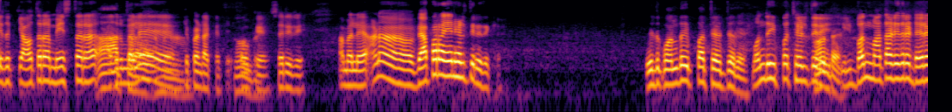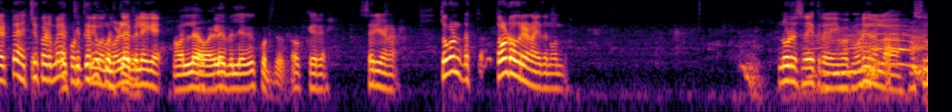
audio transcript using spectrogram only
ಇದಕ್ಕೆ ಯಾವ ತರ ಮೇಯಿಸ್ತಾರ ಅದ್ರ ಮೇಲೆ ಡಿಪೆಂಡ್ ಆಕೈತಿ. ಓಕೆ ಸರಿ ರೀ. ಆಮೇಲೆ ಅಣ್ಣ ವ್ಯಾಪಾರ ಏನ್ ಹೇಳ್ತೀರಿ ಇದಕ್ಕೆ? ಇದಕ್ಕೆ ಒಂದು ಇಪ್ಪತ್ತು ಹೇಳ್ತೀರಿ ಒಂದು ಇಪ್ಪತ್ತು ಹೇಳ್ತೀರಿ. ಇಲ್ಲಿ ಬಂದು ಮಾತಾಡಿದ್ರೆ ಡೈರೆಕ್ಟ್ ಹೆಚ್ಚು ಕಡಿಮೆ ಕೊಡ್ತೀರಿ ಒಂದು ಒಳ್ಳೆ ಬೆಲೆಗೆ. ಒಳ್ಳೆ ಒಳ್ಳೆ ಬೆಲೆಗೆ ಕೊಡ್ತೀವಿ ಓಕೆ ರೀ. ಸರಿ ಅಣ್ಣ. ತಗೊಂಡ್ ತಗೊಂಡೋಗ್ರಿ ಹೋಗ್ರಿ ಅಣ್ಣ ಇದನ್ನ ಒಂದು. ನೋಡ್ರಿ ಸ್ನೇಹಿತರೆ ಇವಾಗ ನೋಡಿದ್ರಲ್ಲ ಹಸು.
